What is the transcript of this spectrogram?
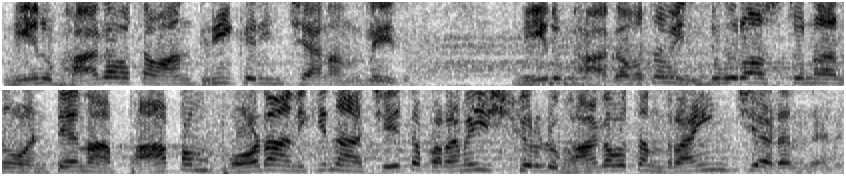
నేను భాగవతం ఆంధ్రీకరించాను అనలేదు నేను భాగవతం ఎందుకు రాస్తున్నాను అంటే నా పాపం పోవడానికి నా చేత పరమేశ్వరుడు భాగవతం రాయించాడన్నాడు.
